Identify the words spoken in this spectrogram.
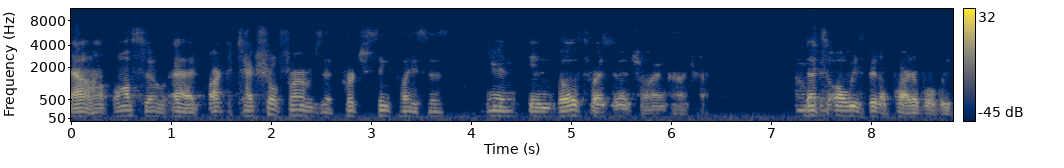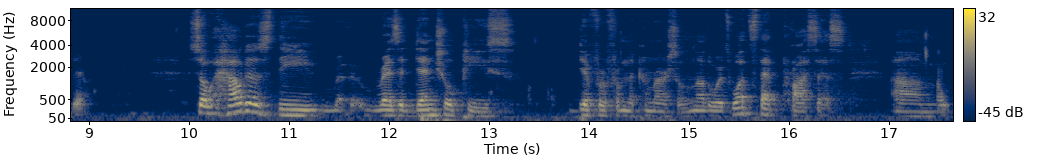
uh, also at architectural firms, at purchasing places, in in both residential and contract. Okay. That's always been a part of what we do. So, how does the residential piece differ from the commercial? In other words, what's that process? Um,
